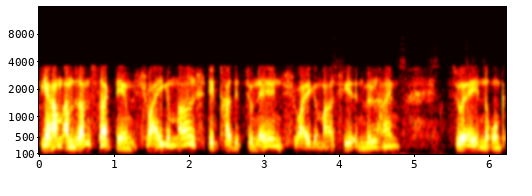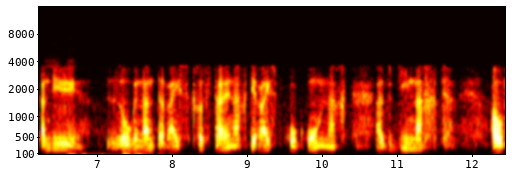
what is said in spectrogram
Wir haben am Samstag den Schweigemarsch, den traditionellen Schweigemarsch hier in Müllheim, zur Erinnerung an die sogenannte Reichskristallnacht, die Reichspogromnacht, also die Nacht auf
